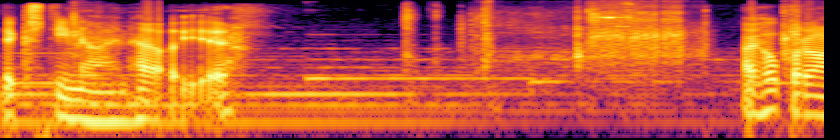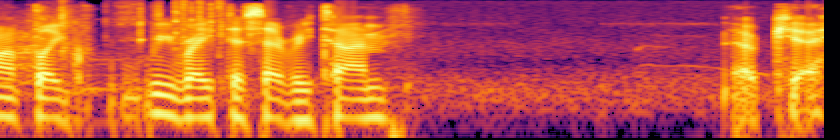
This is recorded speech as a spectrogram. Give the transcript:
69, hell yeah. I hope I don't have to, like, rewrite this every time. Okay.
